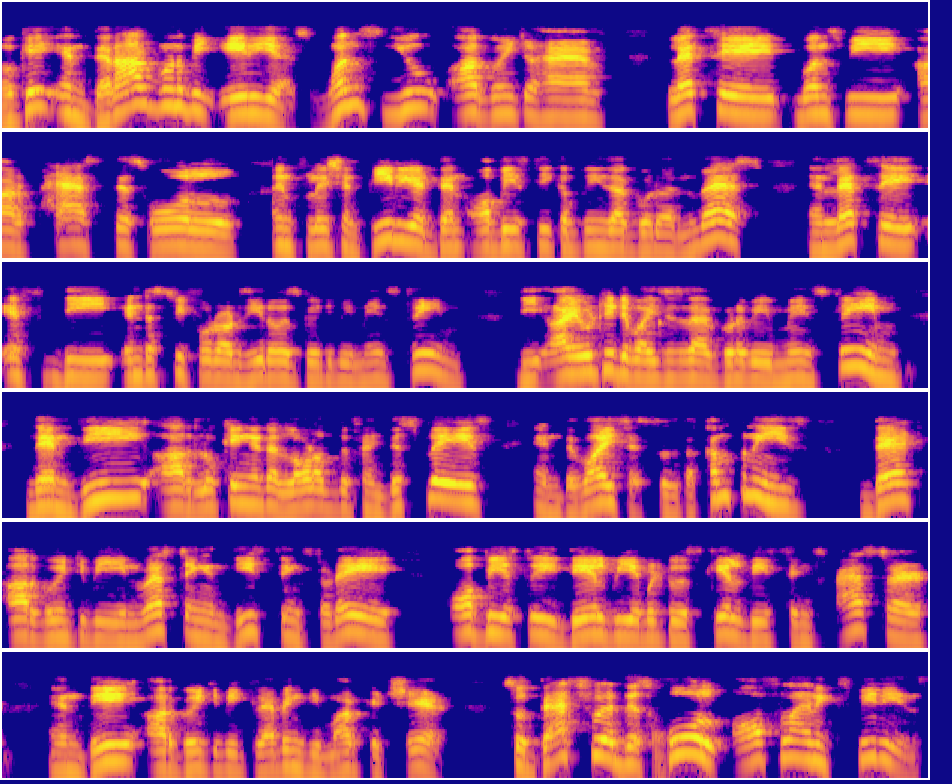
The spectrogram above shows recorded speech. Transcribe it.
okay and there are going to be areas once you are going to have let's say once we are past this whole inflation period, then obviously companies are going to invest. And let's say if the industry 4.0 is going to be mainstream, the IoT devices are going to be mainstream, then we are looking at a lot of different displays and devices. So the companies that are going to be investing in these things today, obviously they'll be able to scale these things faster and they are going to be grabbing the market share. So that's where this whole offline experience,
